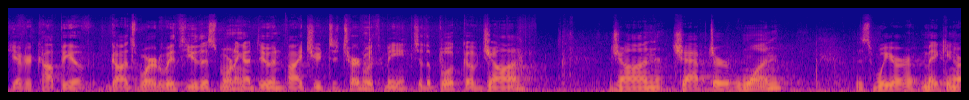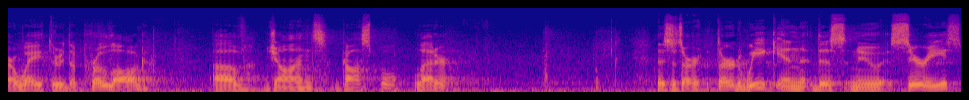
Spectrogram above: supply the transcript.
If you have your copy of God's Word with you this morning, I do invite you to turn with me to the book of John, John chapter 1, as we are making our way through the prologue of John's Gospel letter. This is our third week in this new series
